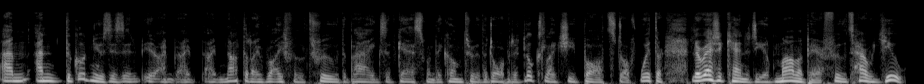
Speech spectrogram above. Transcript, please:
Um, and the good news is, it, it, I'm, I, I'm not that I rifle through the bags of guests when they come through the door, but it looks like she bought stuff with her. Loretta Kennedy of Mama Bear Foods, how are you?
